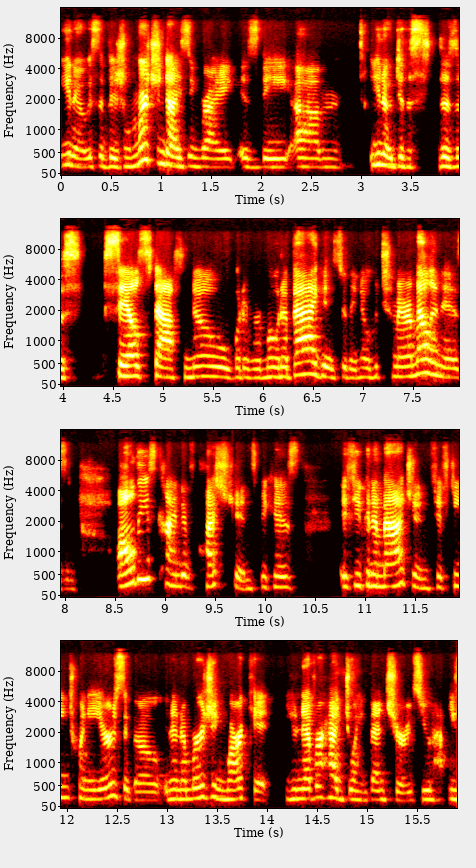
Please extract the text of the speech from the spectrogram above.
you know, is the visual merchandising right? Is the, um, you know, do the, does the sales staff know what a Ramona bag is? Do they know who Tamara Mellon is? And all these kind of questions, because if you can imagine 15, 20 years ago in an emerging market, you never had joint ventures. You, you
